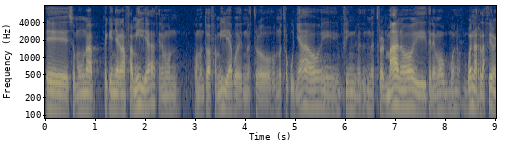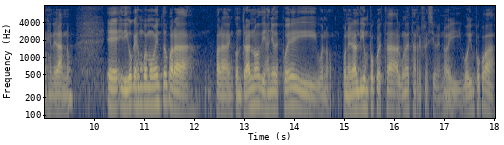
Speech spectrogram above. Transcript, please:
eh, somos una pequeña gran familia, tenemos, como en toda familia, pues nuestro, nuestro cuñado, y, en fin, nuestro hermano, y tenemos bueno, buenas relaciones en general, ¿no? Eh, y digo que es un buen momento para, para encontrarnos diez años después y, bueno, poner al día un poco esta, algunas de estas reflexiones, ¿no? Y voy un poco a,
